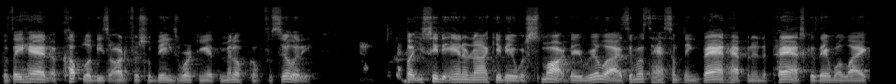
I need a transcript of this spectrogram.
because they had a couple of these artificial beings working at the medical facility. But you see the anunnaki they were smart. They realized they must have had something bad happen in the past because they were like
